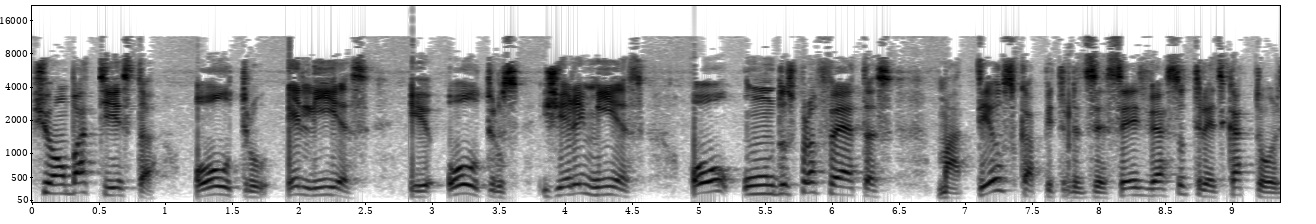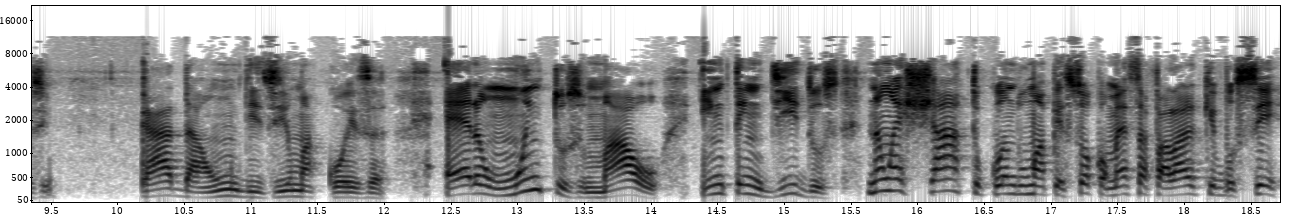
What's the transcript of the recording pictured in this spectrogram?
João Batista, outro Elias e outros Jeremias ou um dos profetas. Mateus capítulo 16, verso 13 e 14. Cada um dizia uma coisa. Eram muitos mal entendidos. Não é chato quando uma pessoa começa a falar que você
